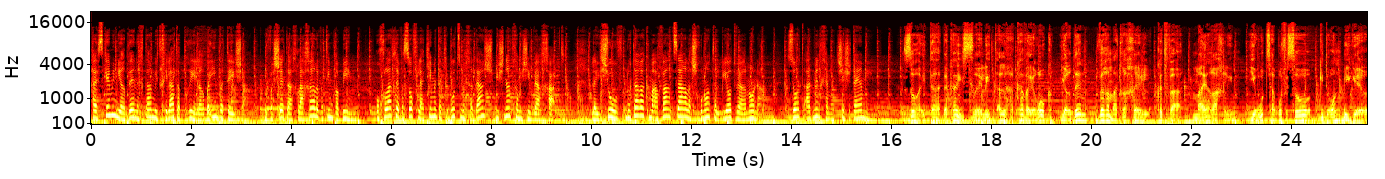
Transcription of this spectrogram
ההסכם עם ירדן נחתם בתחילת אפריל 49, ובשטח, לאחר לבטים רבים, הוחלט לבסוף להקים את הקיבוץ מחדש בשנת 51. ליישוב נותר רק מעבר צר לשכונות תלפיות וארנונה, זאת עד מלחמת ששת הימים. זו הייתה דקה ישראלית על הקו הירוק, ירדן ורמת רחל. כתבה מאיה רכלין, ייעוץ הפרופסור גדעון ביגר,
